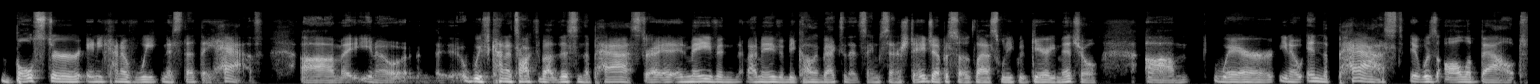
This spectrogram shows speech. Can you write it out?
bolster any kind of weakness that they have. Um, you know, we've kind of talked about this in the past, right? And may even I may even be calling back to that same center stage episode last week with Gary Mitchell, um, where you know in the past it was all about,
